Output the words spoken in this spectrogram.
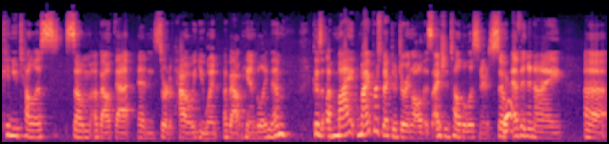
can you tell us some about that and sort of how you went about handling them? Because my my perspective during all this, I should tell the listeners. So, yeah. Evan and I uh,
